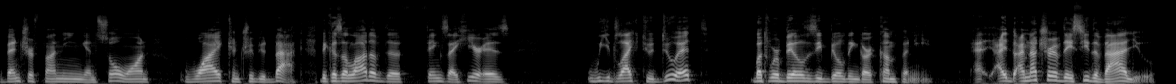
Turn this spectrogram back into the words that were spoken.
venture funding and so on? Why contribute back? Because a lot of the things I hear is we'd like to do it, but we're busy building our company. I, am not sure if they see the value,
